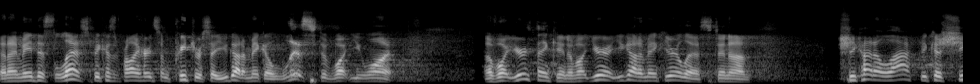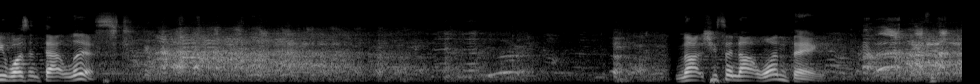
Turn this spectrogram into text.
And I made this list because I probably heard some preacher say, you got to make a list of what you want, of what you're thinking, of what you're, you got to make your list. And um, she kind of laughed because she wasn't that list. Not, she said not one thing.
